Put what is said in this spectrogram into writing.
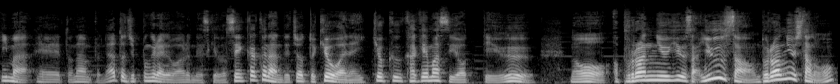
今、えっ、ー、と、何分で、あと10分ぐらいで終わるんですけど、せっかくなんで、ちょっと今日はね、1曲かけますよっていうのを、あ、ブランニューユーさん、ユーさんブランニューしたの？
